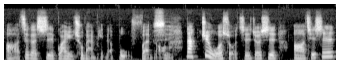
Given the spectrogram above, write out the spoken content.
呃，这个是关于出版品的部分哦。那据我所知，就是呃，其实。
